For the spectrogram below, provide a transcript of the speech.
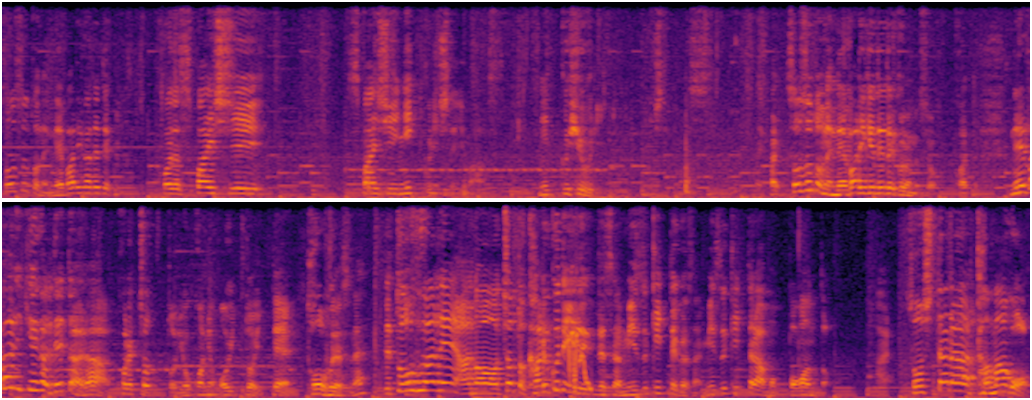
そうするとね粘りが出てくるこれでスパイシースパイシーニックにしていきます。ニックヒューリーはい、そうするとね粘り気出てくるんですよ。こうやって。粘り気が出たらこれちょっと横に置いといて豆腐ですね。で豆腐はねあのちょっと軽くでいいですから水切ってください。水切ったらもうポコンと、はい、そしたら卵を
